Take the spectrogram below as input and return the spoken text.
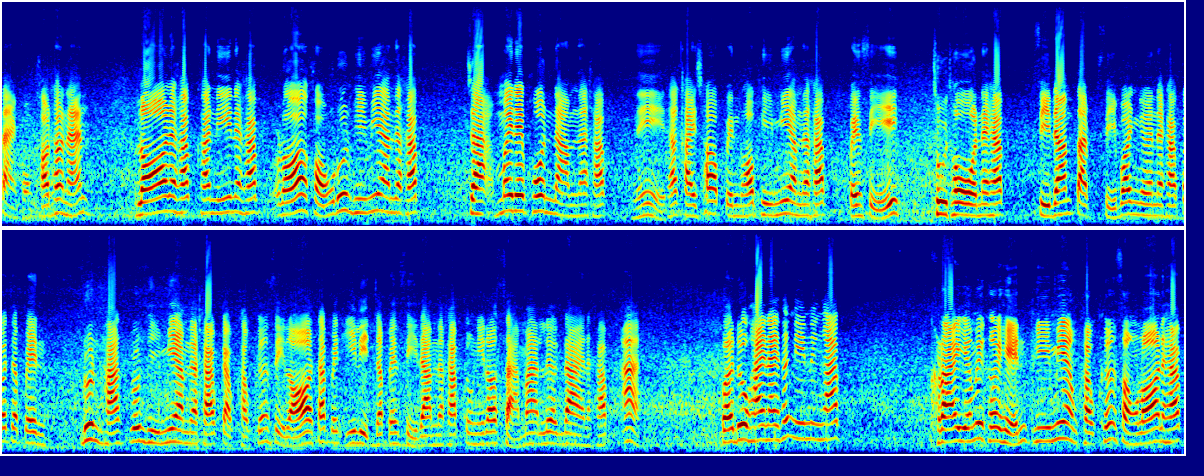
แต่งของเขาเท่านั้น ล้อนะครับคันนี้นะครับล้อของรุ่นพรีเมียมนะครับ จะไม่ได้พ่นดำนะครับ นี่ถ้าใครชอบเป็นเพราะพรีเมียมนะครับ เป็นสีทูโทนนะครับ สีดำตัดสีบอลเงินนะครับ ก็จะเป็น รุ่นพาสรุ่นพรีเมียมนะครับกับขับเคลื่อนสี่ล้อ ถ้าเป็นอีลิทจะเป็นสีดำนะครับ ตรงนี้เราสามารถเลือกได้นะครับอะเปิดดูภายในสักนิดนึงครับ ใครยังไม่เคยเห็นพรีเมียมขับเคลื่อน2ล้อนะครับ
